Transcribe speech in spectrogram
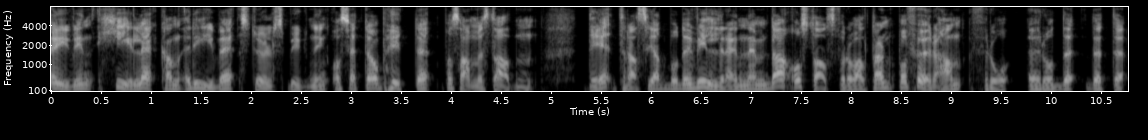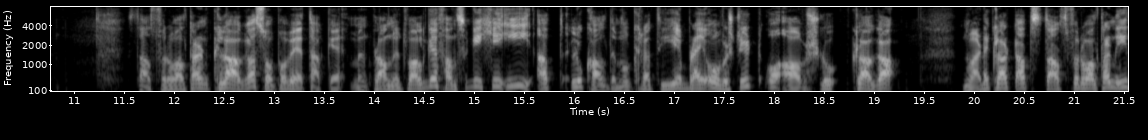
Øyvind Kile kan rive stølsbygning og sette opp hytte på samme staden. Det trass i at både Villreinnemnda og statsforvalteren på førehånd frårådde dette. Statsforvalteren klaga så på vedtaket, men planutvalget fant seg ikke i at lokaldemokratiet blei overstyrt og avslo klaga. Nå er det klart at statsforvalteren i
